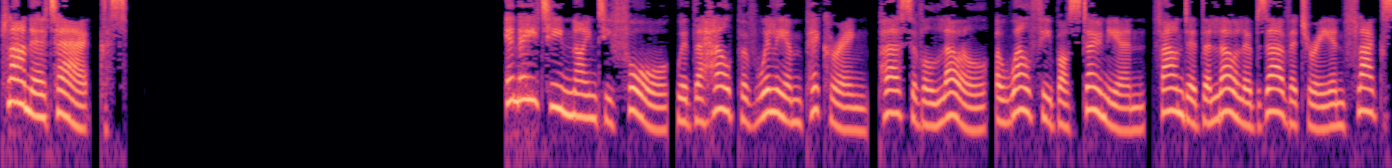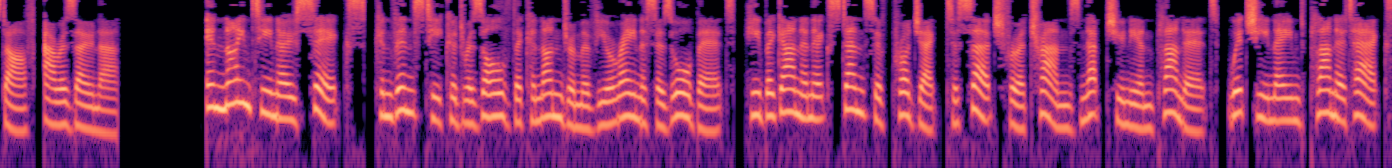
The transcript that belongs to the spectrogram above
Planet X In 1894, with the help of William Pickering, Percival Lowell, a wealthy Bostonian, founded the Lowell Observatory in Flagstaff, Arizona. In 1906, convinced he could resolve the conundrum of Uranus's orbit, he began an extensive project to search for a trans-Neptunian planet, which he named Planet X,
